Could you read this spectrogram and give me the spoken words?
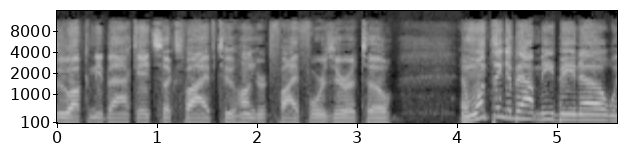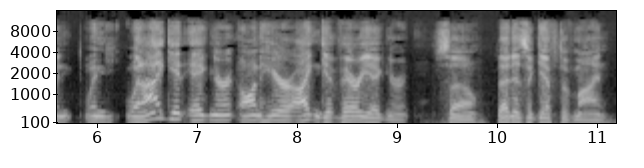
We welcome you back, 865 200 5402. And one thing about me, Bino, when, when, when I get ignorant on here, I can get very ignorant. So that is a gift of mine.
